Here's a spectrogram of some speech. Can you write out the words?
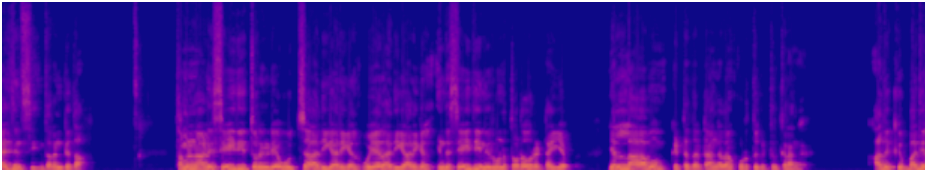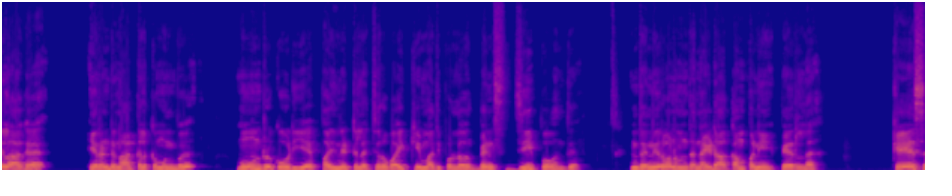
ஏஜென்சி இந்த ரெண்டு தான். தமிழ்நாடு செய்தித்துறையுடைய உச்ச அதிகாரிகள் உயர் அதிகாரிகள் இந்த செய்தி நிறுவனத்தோட ஒரு டையப் எல்லாமும் கிட்டத்தட்ட அங்கே தான் கொடுத்துக்கிட்டு இருக்கிறாங்க. அதுக்கு பதிலாக இரண்டு நாட்களுக்கு முன்பு மூன்று கோடியே பதினெட்டு லட்சம் ரூபாய்க்கு மதிப்புள்ள ஒரு பென்ஸ் ஜீப்பு வந்து இந்த நிறுவனம் இந்த நைடா கம்பெனி பேரில் கேஎஸ்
